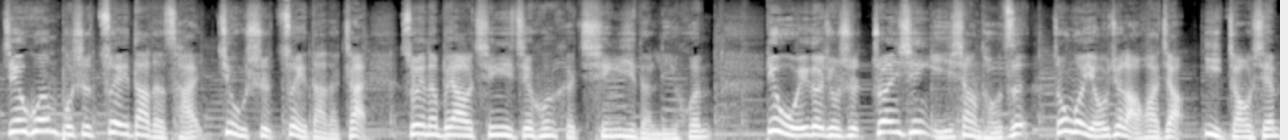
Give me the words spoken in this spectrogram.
结婚不是最大的财，就是最大的债，所以呢，不要轻易结婚和轻易的离婚。第五一个就是专心一项投资。中国有句老话叫一招鲜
